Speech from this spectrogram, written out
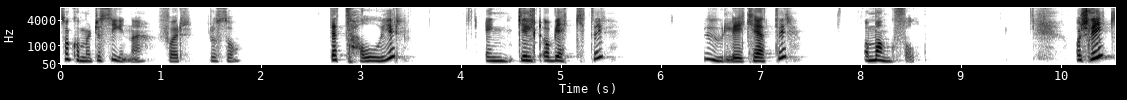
som kommer til syne for Rousseau. Detaljer, enkeltobjekter, ulikheter og mangfold. Og Slik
